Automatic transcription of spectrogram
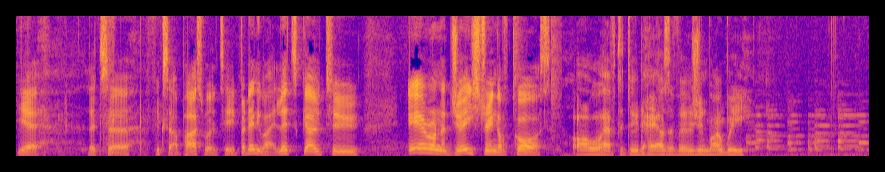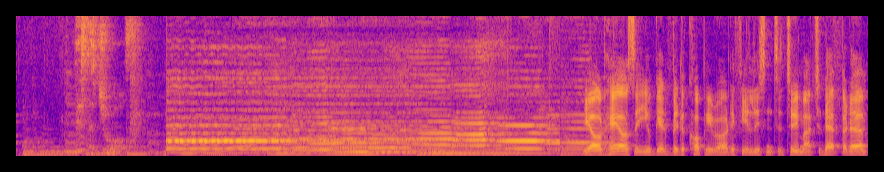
Yeah let's uh, fix our passwords here. But anyway, let's go to Air on a G string, of course. Oh, we'll have to do the Hauser version, won't we? This is Jules. The old Hauser, you'll get a bit of copyright if you listen to too much of that. But um,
